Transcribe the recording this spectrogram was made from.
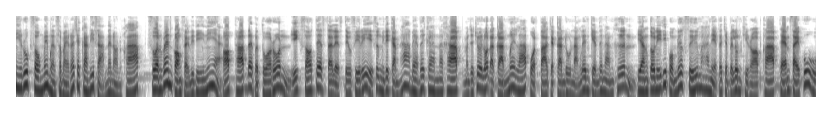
มีรูปทรงไม่เหมือนสมัยรัชกาลที่ 3 แน่นอนครับ ส่วนแว่นกรองแสงดีๆเนี่ยออฟทัสได้เปิดตัวรุ่น Exalted Stainless Steel Series ซึ่งมีด้วยกัน 5 แบบด้วยกันนะครับ มันจะช่วยลดอาการเมื่อยล้าปวดตาจากการดูหนังเล่นเกมได้นานขึ้น อย่างตัวนี้ที่ผมเลือกซื้อมาเนี่ยก็จะเป็นรุ่นคีรอฟครับ แถมใส่คู่หู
